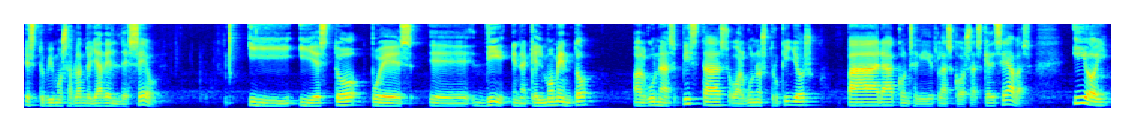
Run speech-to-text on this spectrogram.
estuvimos hablando ya del deseo. Y, y esto, pues, eh, di en aquel momento algunas pistas o algunos truquillos para conseguir las cosas que deseabas. Y hoy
